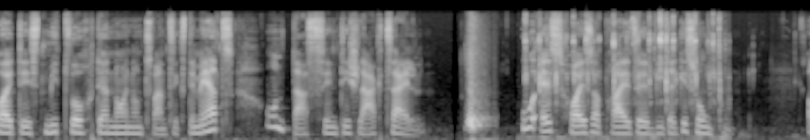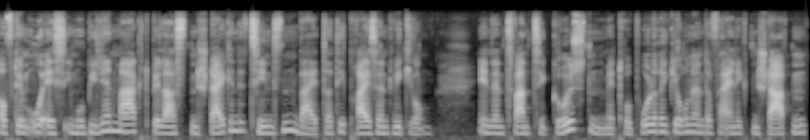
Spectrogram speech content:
Heute ist Mittwoch, der 29. März, und das sind die Schlagzeilen. US-Häuserpreise wieder gesunken. Auf dem US-Immobilienmarkt belasten steigende Zinsen weiter die Preisentwicklung. In den 20 größten Metropolregionen der Vereinigten Staaten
